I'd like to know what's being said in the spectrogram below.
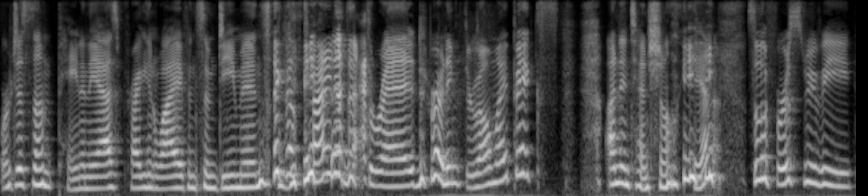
or just some pain in the ass pregnant wife and some demons like that's kind of the thread running through all my picks unintentionally Yeah. so the first movie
